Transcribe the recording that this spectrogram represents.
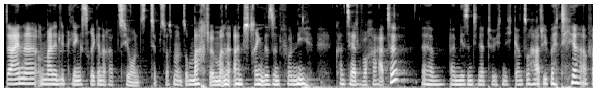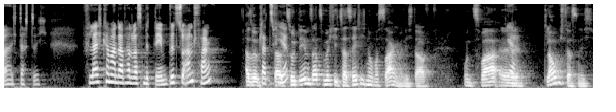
Deine und meine Lieblingsregenerationstipps, was man so macht, wenn man eine anstrengende Sinfonie-Konzertwoche hatte. Ähm, bei mir sind die natürlich nicht ganz so hart wie bei dir, aber ich dachte, ich, vielleicht kann man davon was mitnehmen. Willst du anfangen? Also Platz da, vier? zu dem Satz möchte ich tatsächlich noch was sagen, wenn ich darf. Und zwar äh, Ja. glaube ich das nicht.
